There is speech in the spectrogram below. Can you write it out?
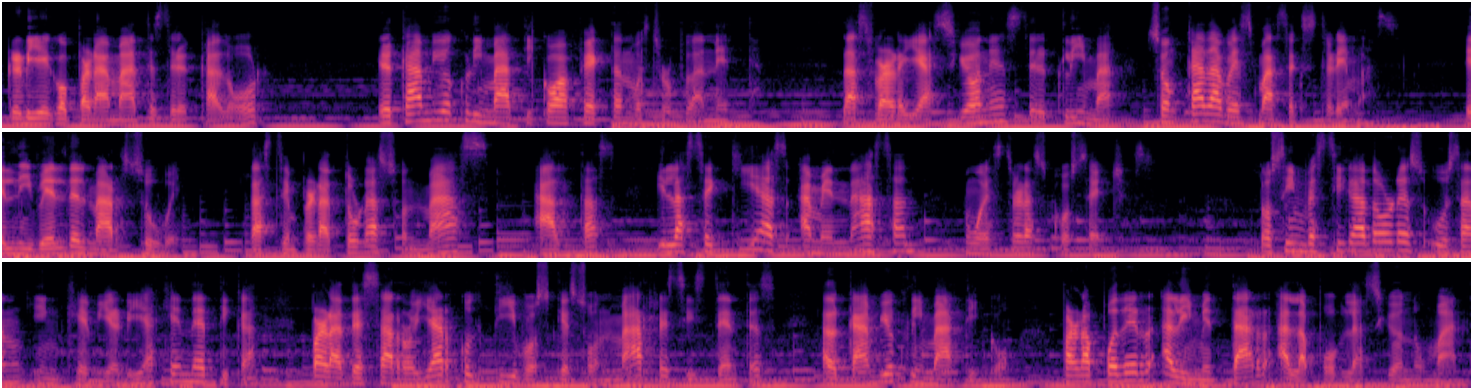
griego para amantes del calor? El cambio climático afecta a nuestro planeta las variaciones del clima son cada vez más extremas. El nivel del mar sube, las temperaturas son más altas y las sequías amenazan nuestras cosechas. Los investigadores usan ingeniería genética para desarrollar cultivos que son más resistentes al cambio climático para poder alimentar a la población humana.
